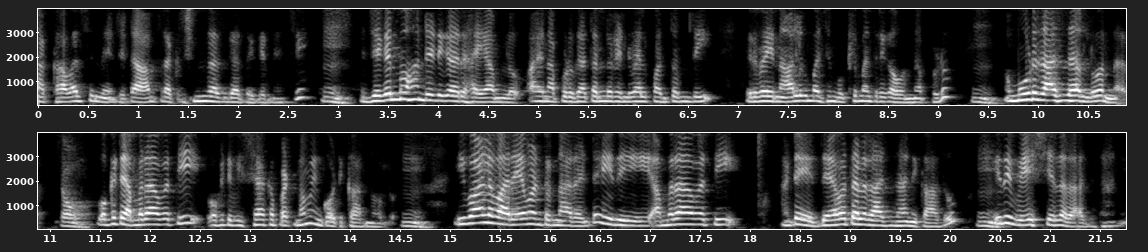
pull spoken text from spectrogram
నాకు కావాల్సింది ఏంటంటే ఆన్సర్ ఆ కృష్ణరాజు గారి దగ్గర నుంచి. జగన్మోహన్ రెడ్డి గారి హయాంలో ఆయన అప్పుడు గతంలో రెండు వేల పంతొమ్మిది ఇరవై నాలుగు మధ్య ముఖ్యమంత్రిగా ఉన్నప్పుడు మూడు రాజధానులు అన్నారు. ఒకటి అమరావతి ఒకటి విశాఖపట్నం ఇంకోటి కర్నూలు. ఇవాళ వారు ఏమంటున్నారంటే ఇది అమరావతి అంటే దేవతల రాజధాని కాదు. ఇది వేశ్యల రాజధాని.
